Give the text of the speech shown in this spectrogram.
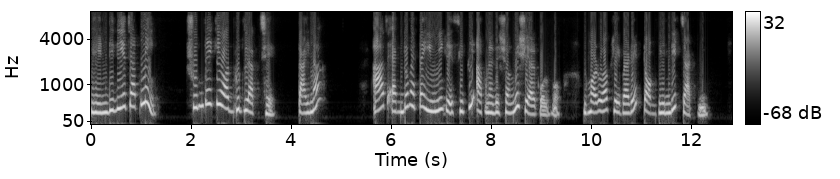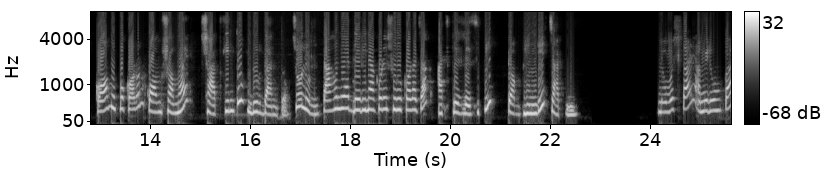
ভেন্ডি দিয়ে চাটনি? শুনতেই কি অদ্ভুত লাগছে, তাই না? আজ একদম একটা ইউনিক রেসিপি আপনাদের সঙ্গে শেয়ার করব। ঘরোয়া ফ্লেভারের টক ভেন্ডির চাটনি। কম উপকরণ, কম সময়, স্বাদ কিন্তু দুর্দান্ত। চলুন, তাহলে আর দেরি না করে শুরু করা যাক আজকের রেসিপি টক ভেন্ডির চাটনি। নমস্কার, আমি রুম্পা।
